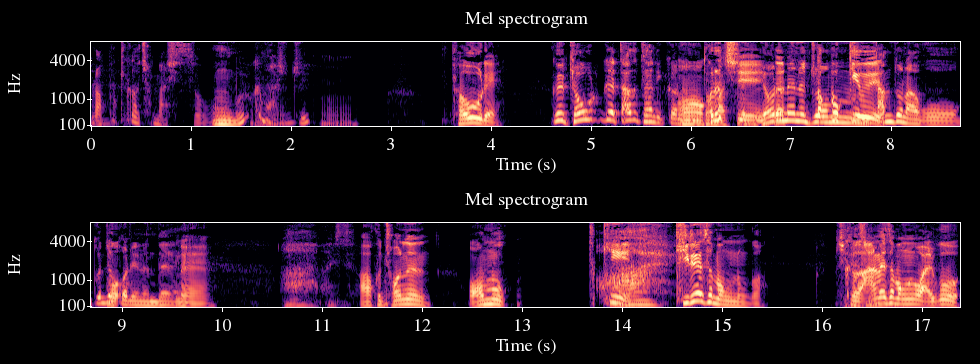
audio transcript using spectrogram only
라볶이가 참 맛있어. 응, 뭐 이렇게 맛있지? 겨울에. 그 겨울 그 따뜻하니까 어, 더 그렇지. 맛있거든. 여름에는 좀 떡볶이- 땀도 나고 끈적거리는데 네. 아 맛있어. 아, 그럼 저는 어묵. 특히 아. 길에서 먹는 거. 그 안에서 먹는 거 말고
